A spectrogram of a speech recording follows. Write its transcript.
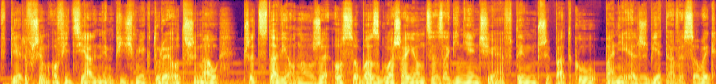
W pierwszym oficjalnym piśmie, które otrzymał, przedstawiono, że osoba zgłaszająca zaginięcie, w tym przypadku pani Elżbieta Wesołek,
